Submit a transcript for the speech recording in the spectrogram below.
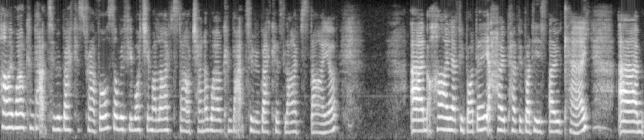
Hi, welcome back to Rebecca's Travels, or if you're watching my lifestyle channel, welcome back to Rebecca's Lifestyle. Um, hi everybody, I hope everybody is okay. Um,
